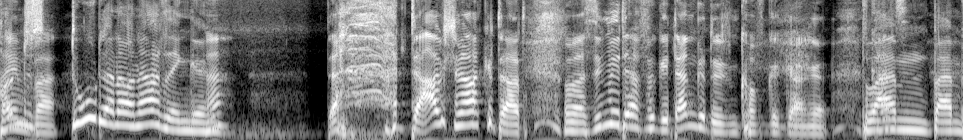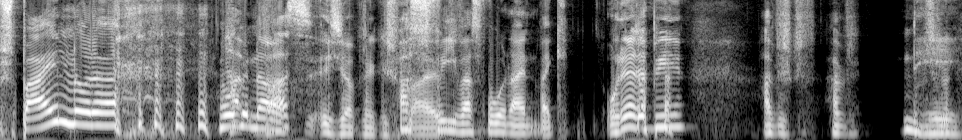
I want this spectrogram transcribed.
heim Konntest waren. du dann auch nachdenken? Da, da habe ich nachgedacht. Und was sind mir da für Gedanken durch den Kopf gegangen? Beim, beim Speien oder wo Ha- genau? Was? Ich habe nicht Was, gespeist. wie, was, wo? Nein, weg. Oder, Rappi? hab ich, hab ich, Nee.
